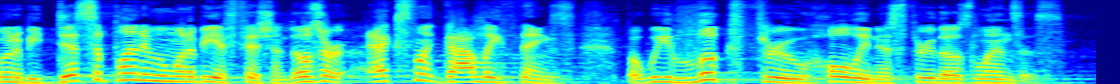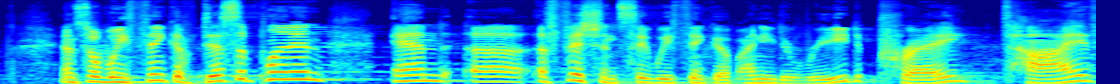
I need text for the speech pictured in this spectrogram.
We want to be disciplined and we want to be efficient. Those are excellent godly things, but we look through holiness through those lenses. And so when we think of discipline and uh, efficiency, we think of I need to read, pray, tithe,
